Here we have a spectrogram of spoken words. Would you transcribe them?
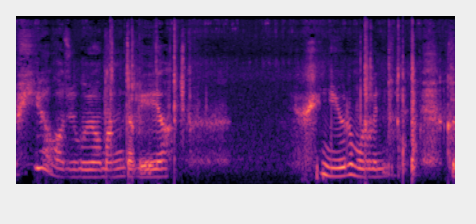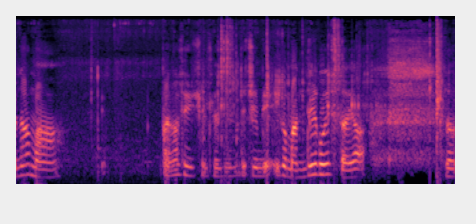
휘어가지고요. 망작이에요. 휜 이유를 모르겠는데 그나마 빨간색이 제일 잘 되는데 지금 이거 만들고 있어요. 그래서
